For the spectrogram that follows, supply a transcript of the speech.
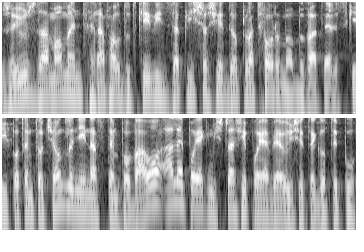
że już za moment Rafał Dudkiewicz zapisze się do Platformy Obywatelskiej. Potem to ciągle nie następowało, ale po jakimś czasie pojawiały się tego typu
